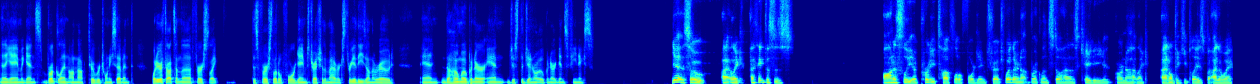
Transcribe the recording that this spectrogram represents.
Then a game against Brooklyn on October 27th. What are your thoughts on the first, like, this first little four game stretch for the Mavericks? Three of these on the road and the home opener and just the general opener against Phoenix. Yeah, so I like I think this is honestly a pretty tough little four game stretch. Whether or not Brooklyn still has KD or not, like I don't think he plays, but either way,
